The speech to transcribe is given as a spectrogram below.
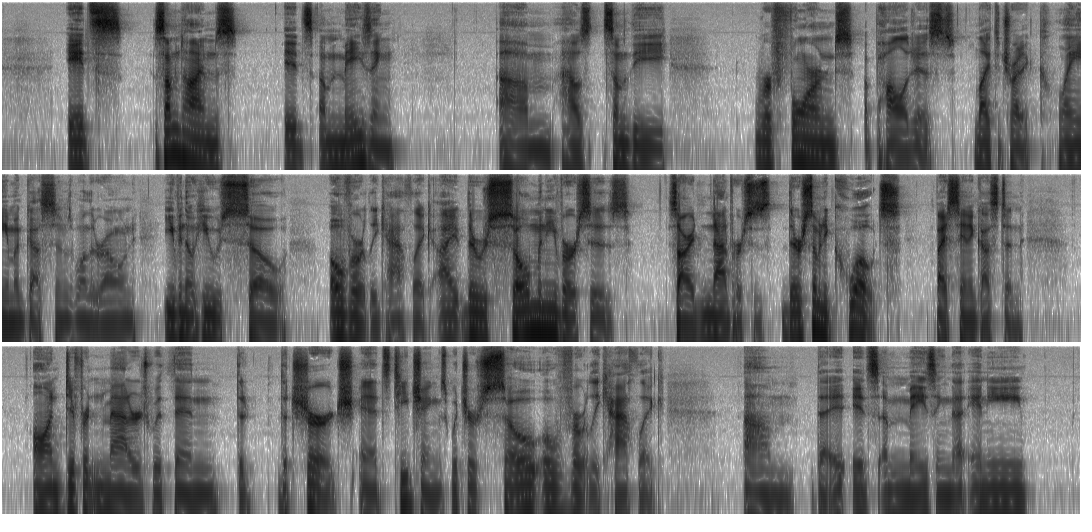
it's sometimes it's amazing um, how some of the reformed apologists like to try to claim Augustine as one of their own, even though he was so overtly Catholic. I there were so many verses, sorry, not verses. There are so many quotes by Saint Augustine on different matters within the the church and its teachings, which are so overtly Catholic um, that it, it's amazing that any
